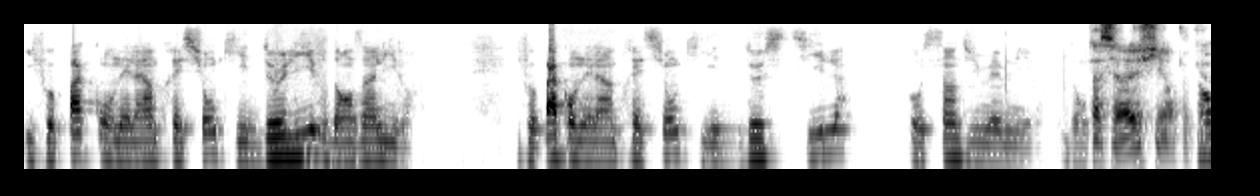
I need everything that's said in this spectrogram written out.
ne faut pas qu'on ait l'impression qu'il y ait deux livres dans un livre il ne faut pas qu'on ait l'impression qu'il y ait deux styles au sein du même livre. Donc, ça, c'est réussi en tout cas.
